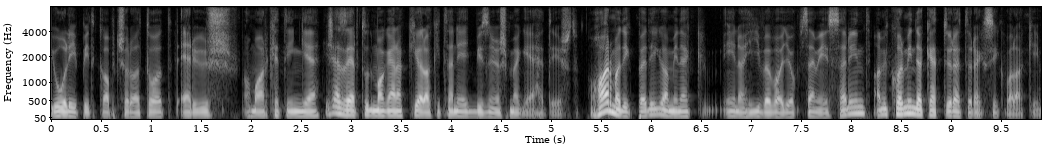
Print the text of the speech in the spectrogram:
jól épít kapcsolatot, erős a marketingje, és ezért tud magának kialakítani egy bizonyos megélhetést. A harmadik pedig, aminek én a híve vagyok személy szerint, amikor mind a kettőre törekszik valaki.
